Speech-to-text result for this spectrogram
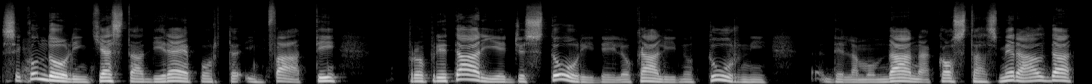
Secondo l'inchiesta di Report, infatti, proprietari e gestori dei locali notturni eh, della mondana Costa Smeralda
